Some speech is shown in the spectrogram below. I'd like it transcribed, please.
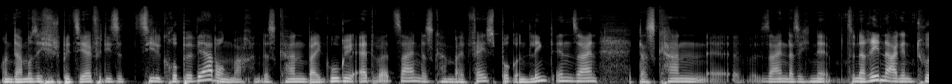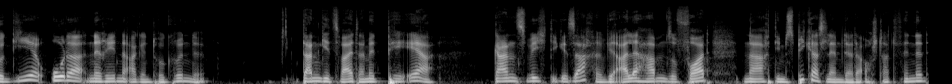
Und da muss ich speziell für diese Zielgruppe Werbung machen. Das kann bei Google AdWords sein, das kann bei Facebook und LinkedIn sein, das kann äh, sein, dass ich eine, zu einer Redneragentur gehe oder eine Redneragentur gründe. Dann geht es weiter mit PR ganz wichtige Sache. Wir alle haben sofort nach dem Speaker Slam, der da auch stattfindet,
